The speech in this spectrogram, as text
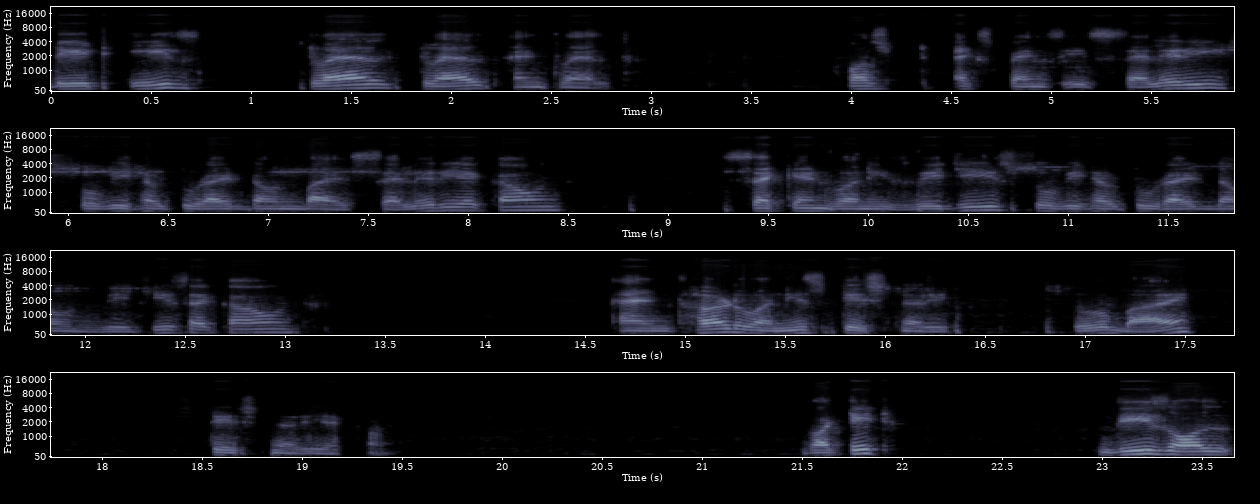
date is 12 12 and 12 first expense is salary so we have to write down by salary account. Second one is wages so we have to write down wages account. And third one is stationery so by stationery account. Got it? These all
